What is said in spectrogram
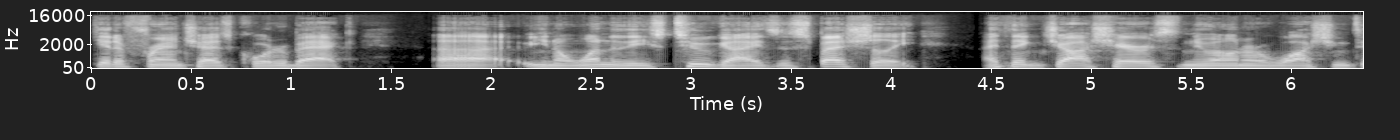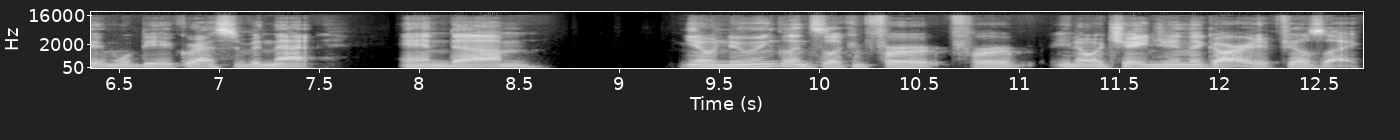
get a franchise quarterback, uh, you know, one of these two guys especially. I think Josh Harris, the new owner of Washington, will be aggressive in that. And um, you know, New England's looking for for you know a change in the guard. It feels like.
